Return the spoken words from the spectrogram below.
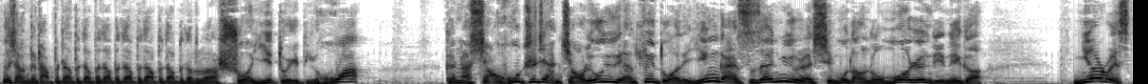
我想跟他不哒不哒不哒不哒不哒不哒不哒不哒说一堆的话，跟他相互之间交流语言最多的，应该是在女人心目当中默认的那个 nearest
